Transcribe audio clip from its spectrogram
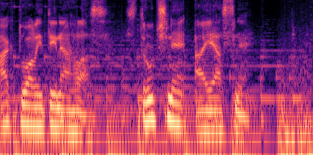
Aktuality na hlas. Stručne a jasne.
